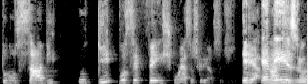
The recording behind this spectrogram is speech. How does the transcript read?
tu não sabe o que você fez com essas crianças. É, é mesmo.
